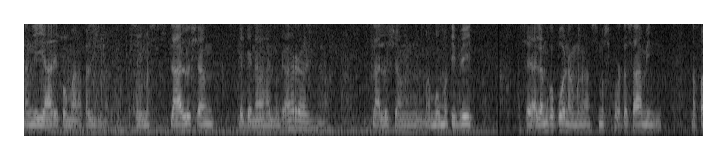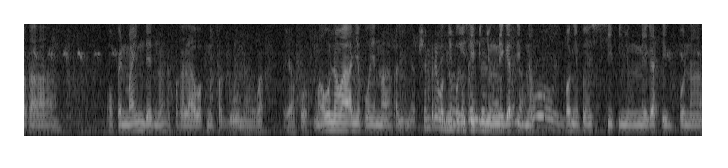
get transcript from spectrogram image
nangyayari po mga kalingap. no? Kasi mas lalo siyang gaganahan mag-aral, no? Mas lalo siyang mamomotivate. Kasi alam ko po ng mga sumusuporta sa amin, napaka open-minded, no? Napakalawak ng pag-unawa. Kaya po, maunawaan niyo po yan mga kalingap. Siyempre, wag niyo po isipin yung negative, no? Wag niyo po isipin yung negative po na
